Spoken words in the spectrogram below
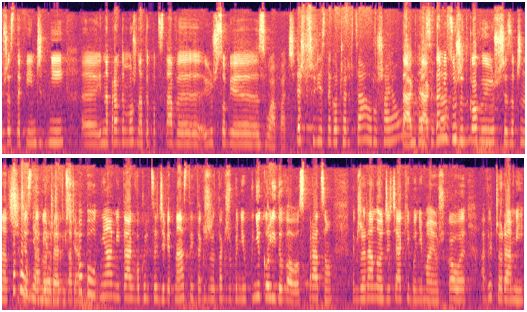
przez te pięć dni e, i naprawdę można te podstawy już sobie złapać. Też 30 czerwca ruszają? Tak, tak. intensywne? Taniec użytkowy już się zaczyna 30 Popołudniami czerwca. oczywiście. Popołudniami, tak, w okolice 19, także tak, żeby nie, nie kolidowało z pracą. Także rano dzieciaki, bo nie mają szkoły, a wieczorami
